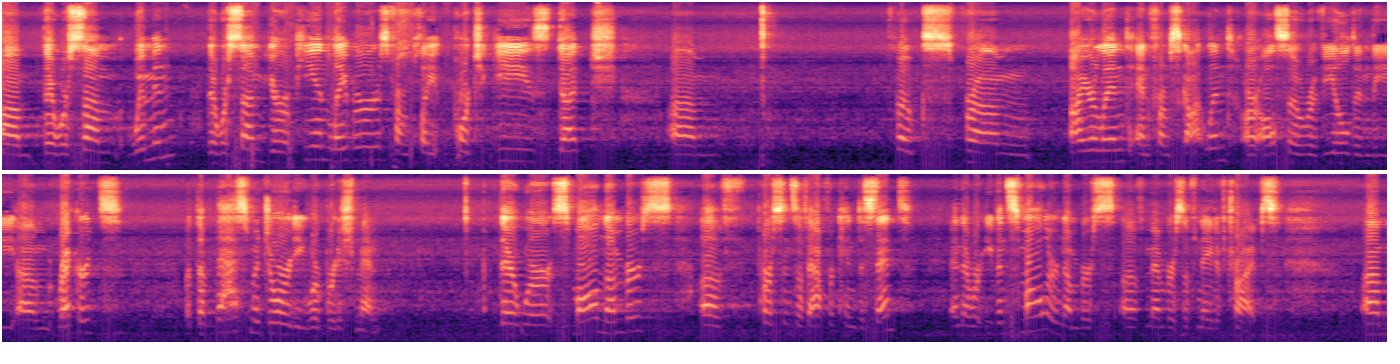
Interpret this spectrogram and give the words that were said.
Um, there were some women there were some European laborers from Portuguese, Dutch, um, folks from Ireland and from Scotland are also revealed in the um, records, but the vast majority were British men. There were small numbers of persons of African descent, and there were even smaller numbers of members of native tribes. Um,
